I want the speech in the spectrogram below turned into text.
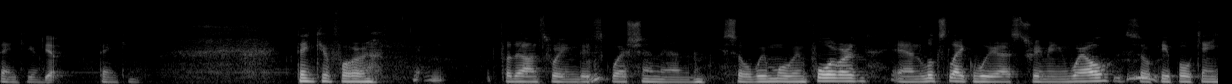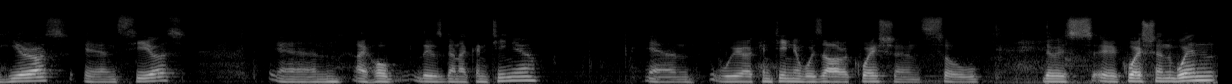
Thank you. Yep. Thank you. Thank you for for the answering this Mm-hmm. question. And so we're moving forward and looks like we are streaming well so people can hear us and see us. And I hope this is gonna continue. And we are continue with our questions. So there is a question when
